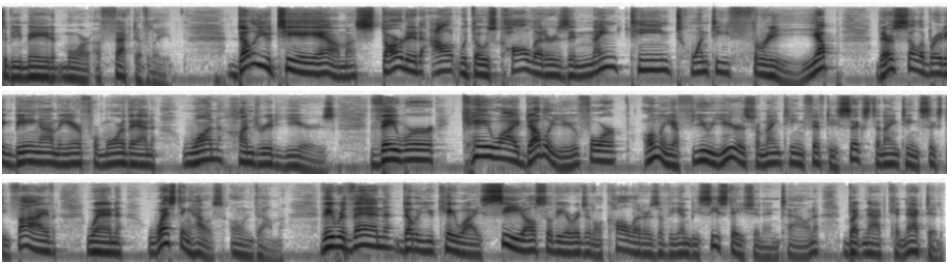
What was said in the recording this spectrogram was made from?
to be made more effectively. WTAM started out with those call letters in 1923. Yep, they're celebrating being on the air for more than 100 years. They were KYW for only a few years from 1956 to 1965 when Westinghouse owned them. They were then WKYC, also the original call letters of the NBC station in town, but not connected.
